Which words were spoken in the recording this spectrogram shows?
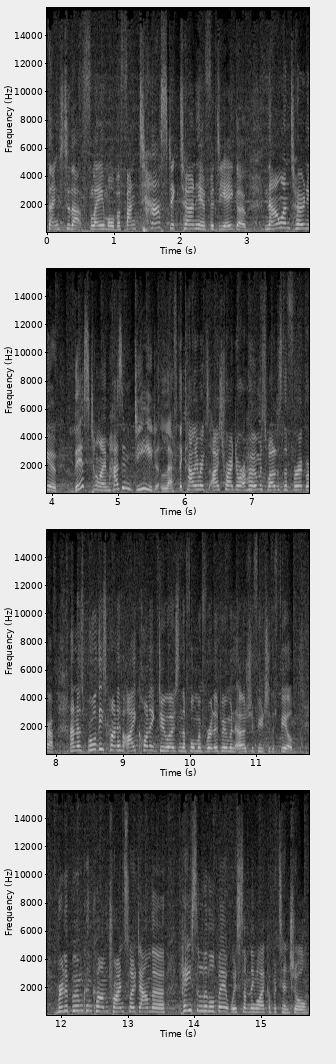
thanks to that Flame Orb. A fantastic turn here for Diego. Now Antonio, this time, has indeed left the Calyrex Ice Rider at home, as well as the Farigiraf, and has brought these kind of iconic duos in the form of Rillaboom and Urshifu to the field. Rillaboom can come, try and slow down the pace a little bit with something like a potential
